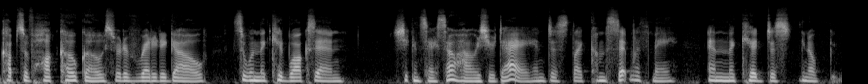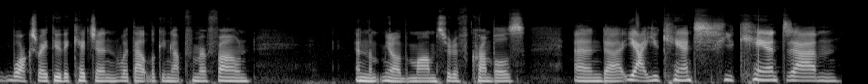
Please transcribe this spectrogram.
cups of hot cocoa sort of ready to go. So when the kid walks in she can say, "So, how was your day?" and just like come sit with me. And the kid just, you know, walks right through the kitchen without looking up from her phone. And the, you know, the mom sort of crumbles. And uh, yeah, you can't, you can't. Um,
